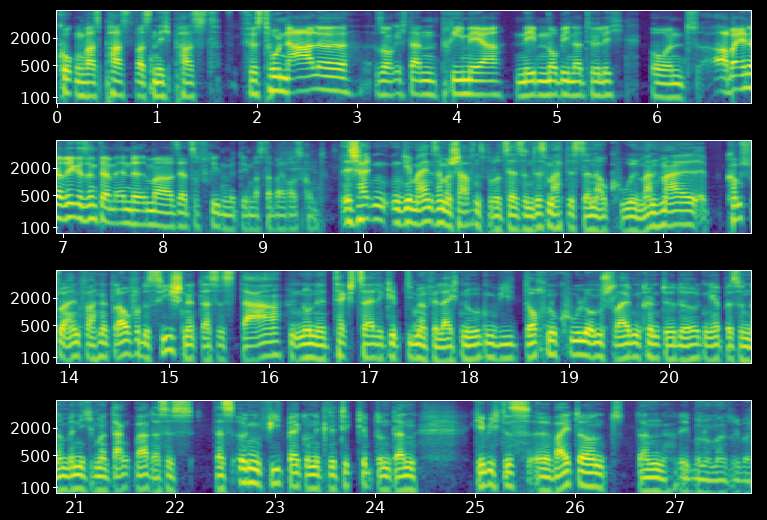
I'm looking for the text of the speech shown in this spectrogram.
gucken, was passt, was nicht passt. Fürs Tonale sorge ich dann primär, neben Nobby natürlich. Und, aber in der Regel sind wir am Ende immer sehr zufrieden mit dem, was dabei rauskommt. Es ist halt ein, ein gemeinsamer Schaffensprozess und das macht es dann auch cool. Manchmal kommst du einfach nicht drauf oder siehst nicht, dass es da nur eine Textzeile gibt, die man vielleicht nur irgendwie doch nur cooler umschreiben könnte oder irgendetwas. Und dann bin ich immer dankbar, dass es dass irgendein Feedback und eine Kritik gibt und dann gebe ich das äh, weiter und dann reden wir nochmal drüber.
